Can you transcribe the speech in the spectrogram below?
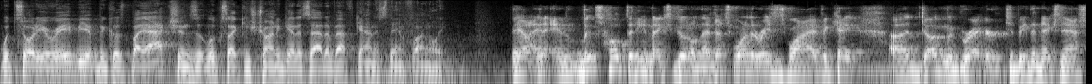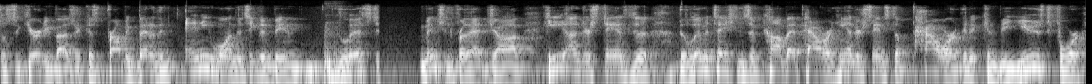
with Saudi Arabia because by actions it looks like he's trying to get us out of Afghanistan finally. Yeah, and, and let's hope that he makes good on that. That's one of the reasons why I advocate uh, Doug Macgregor to be the next national security advisor, because probably better than anyone that's even being listed mentioned for that job. He understands the, the limitations of combat power and he understands the power that it can be used for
